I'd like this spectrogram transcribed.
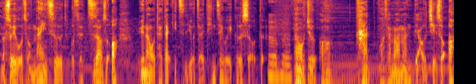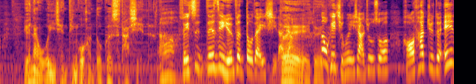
那所以，我从那一次我才知道说，哦，原来我太太一直有在听这位歌手的。嗯哼。然后我就哦看，我才慢慢了解说，哦，原来我以前听过很多歌是他写的啊。所以是这这些缘分都在一起了。对对。那我可以请问一下，就是说，好，他觉得，哎，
